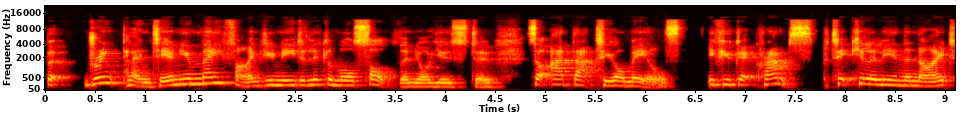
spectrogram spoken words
But drink plenty, and you may find you need a little more salt than you're used to. So add that to your meals. If you get cramps, particularly in the night,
